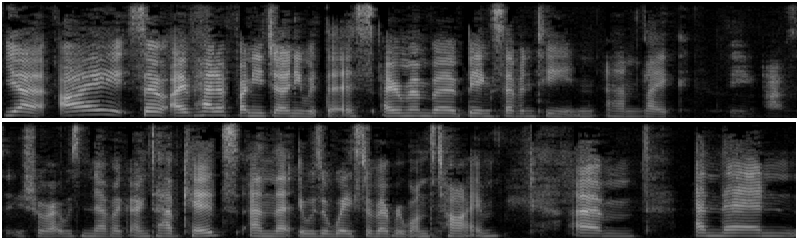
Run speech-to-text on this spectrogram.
yeah, I. So I've had a funny journey with this. I remember being seventeen and like being absolutely sure I was never going to have kids and that it was a waste of everyone's time. Um, and then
